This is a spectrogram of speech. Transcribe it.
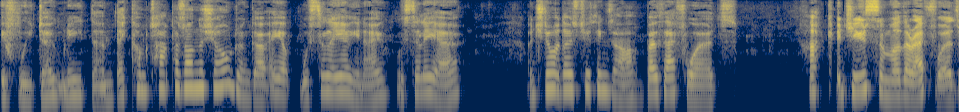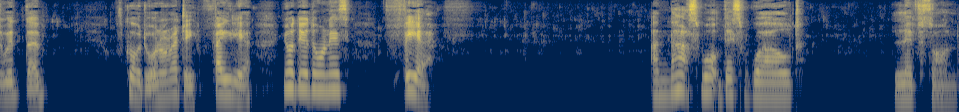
if we don't need them, they come tap us on the shoulder and go, Hey, we're still here, you know, we're still here. And do you know what those two things are? Both F words. I could use some other F words with them. I've covered one already. Failure. You know what the other one is? Fear. And that's what this world lives on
